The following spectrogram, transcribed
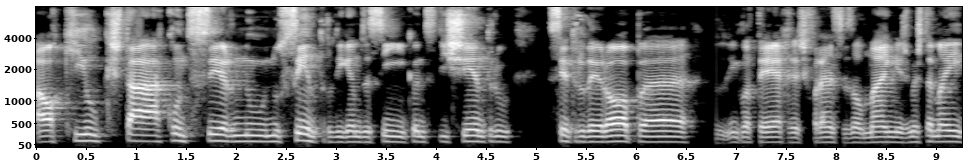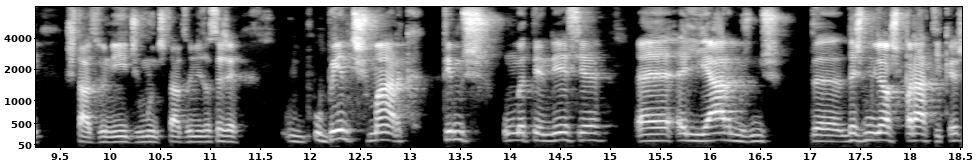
àquilo que está a acontecer no, no centro, digamos assim, quando se diz centro, centro da Europa, Inglaterra, Franças, Alemanhas, mas também Estados Unidos, muitos Estados Unidos, ou seja, o, benchmark, temos uma tendência a aliarmos-nos das melhores práticas,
